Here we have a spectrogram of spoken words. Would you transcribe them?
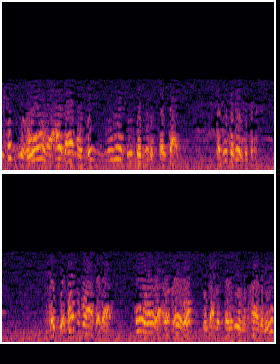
يشجعوه على مضيه في سبيل الشيطان ففي سبيل الفكرة سجل موقف هكذا. هو غيره من بعض التلاميذ المتخابرين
